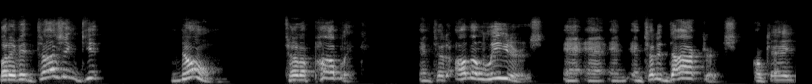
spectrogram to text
But if it doesn't get known to the public and to the other leaders and, and, and to the doctors, okay,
